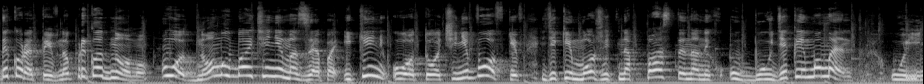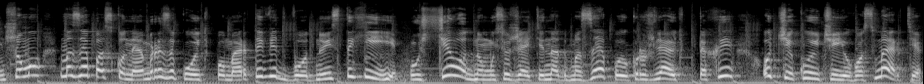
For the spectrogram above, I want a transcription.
декоративно-прикладному. У одному баченні Мазепа і кінь у оточенні вовків, які можуть напасти на них у будь-який момент. У іншому Мазепа з конем ризикують померти від водної стихії. У ще одному сюжеті над Мазепою кружляють птахи, очікуючи його смерті.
